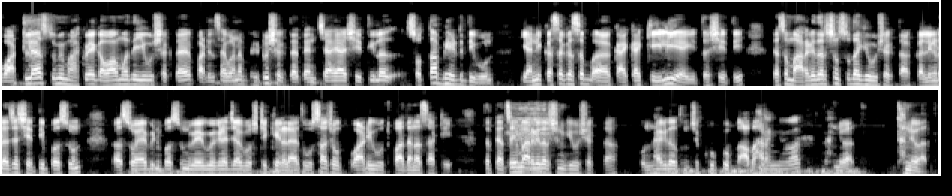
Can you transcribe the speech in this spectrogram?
वाटल्यास तुम्ही म्हाकवे गावामध्ये येऊ शकताय पाटील साहेबांना भेटू शकता त्यांच्या या शेतीला स्वतः भेट देऊन. यांनी कसं कसं काय काय केली आहे इथं शेती त्याचं मार्गदर्शन सुद्धा घेऊ शकता. कलिंगडाच्या शेतीपासून सोयाबीनपासून वेगवेगळ्या ज्या गोष्टी केलेल्या आहेत ऊसाच्या उत- वाढीव उत्पादनासाठी तर त्याचंही मार्गदर्शन घेऊ शकता. पुन्हा एकदा तुमचे खूप खूप आभार. धन्यवाद. धन्यवाद. धन्यवाद.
